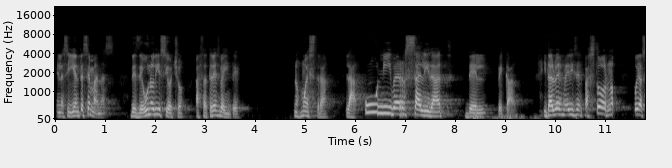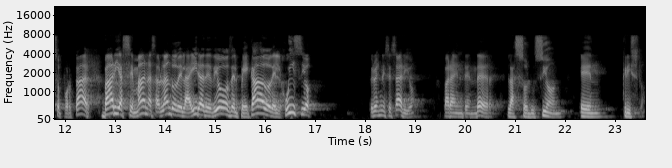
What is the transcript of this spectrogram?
en las siguientes semanas, desde 1.18 hasta 3.20, nos muestra la universalidad del pecado. Y tal vez me dices, pastor, no voy a soportar varias semanas hablando de la ira de Dios, del pecado, del juicio, pero es necesario para entender la solución en Cristo.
